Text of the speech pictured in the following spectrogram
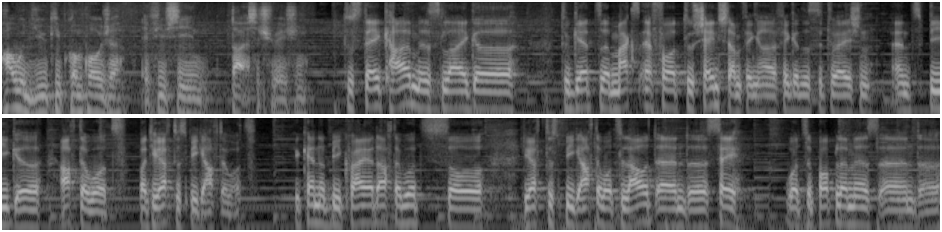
How would you keep composure if you've seen that situation? To stay calm is like uh, to get the max effort to change something, I think, in the situation and speak uh, afterwards. But you have to speak afterwards. You cannot be quiet afterwards, so you have to speak afterwards loud and uh, say what the problem is and uh,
